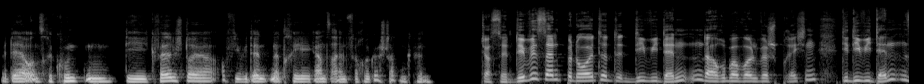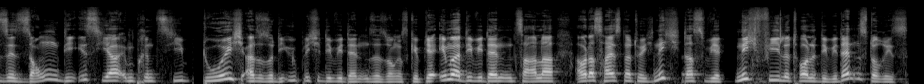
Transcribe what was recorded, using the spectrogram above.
mit der unsere Kunden die Quellensteuer auf Dividendenerträge ganz einfach rückerstatten können. Justin, Dividend bedeutet Dividenden, darüber wollen wir sprechen. Die Dividendensaison, die ist ja im Prinzip durch, also so die übliche Dividendensaison. Es gibt ja immer Dividendenzahler, aber das heißt natürlich nicht, dass wir nicht viele tolle Dividendenstories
